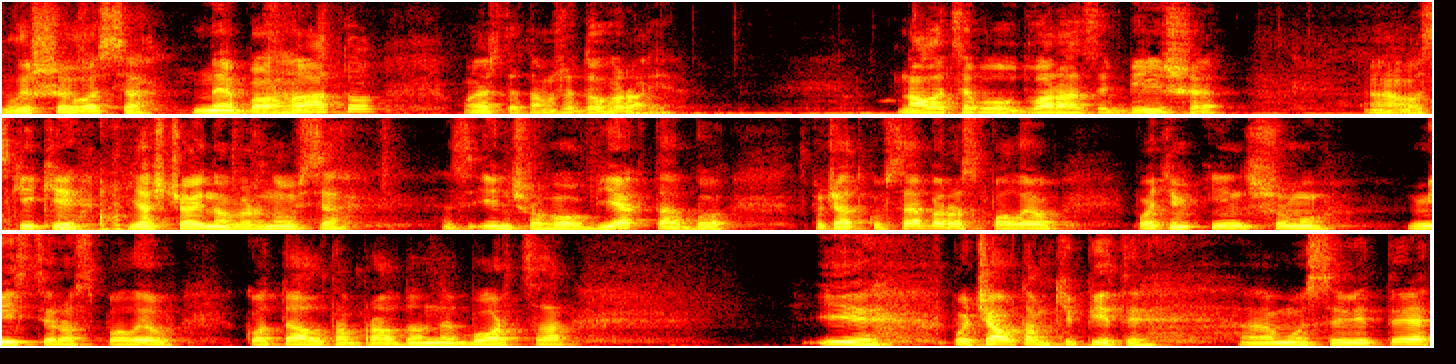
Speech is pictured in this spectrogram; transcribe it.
лишилося небагато. Бачите, там вже догорає. Ну, але це було в два рази більше, е, оскільки я щойно вернувся з іншого об'єкта, бо спочатку себе розпалив, потім в іншому місці розпалив котел, там, правда, не борца. І почав там кипіти. Е, Мусив іти,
